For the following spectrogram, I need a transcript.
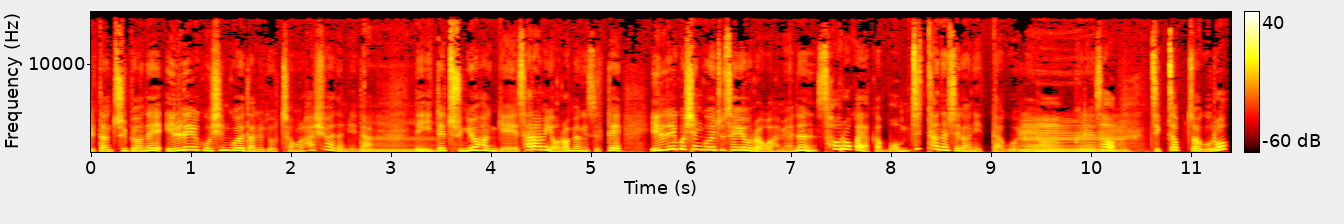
일단 주변에 119 신고해 달라고 요청을 하셔야 됩니다. 음. 근데 이때 중요한 게 사람이 여러 명 있을 때 119 신고해 주세요라고 하면은 서로가 약간 멈칫하는 시간이 있다고 해요. 음. 그래서 직접적으로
